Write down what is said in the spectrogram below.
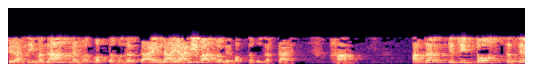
फिर हँसी मज़ाक में वक्त गुजरता है, लायानी बातों में वक्त गुजरता है। हाँ अगर किसी दोस्त से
